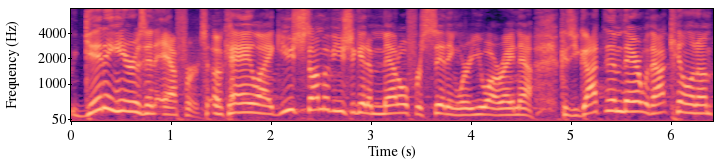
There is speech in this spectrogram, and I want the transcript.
Getting here is an effort, okay? Like you, some of you should get a medal for sitting where you are right now because you got them there without killing them,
